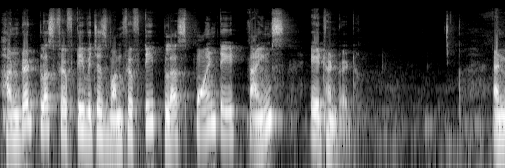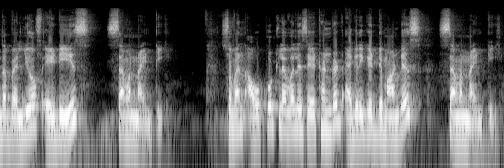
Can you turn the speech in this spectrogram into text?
100 plus 50 which is 150 plus 0.8 times 800 and the value of AD is 790 so when output level is 800 aggregate demand is 790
